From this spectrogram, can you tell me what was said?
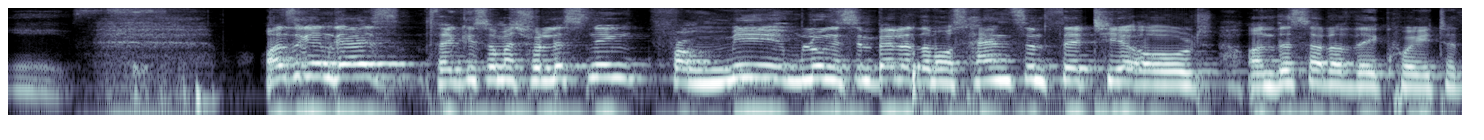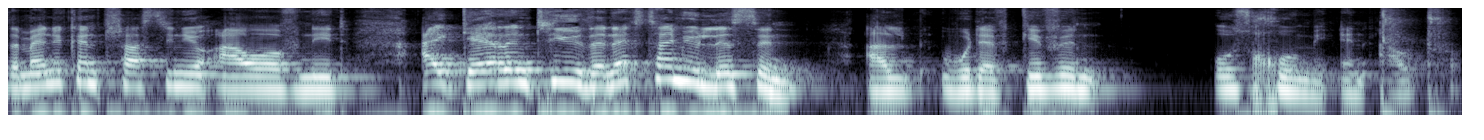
Yes. Once again, guys, thank you so much for listening. From me, Mlungi Simbela, the most handsome 30 year old on this side of the equator, the man you can trust in your hour of need. I guarantee you, the next time you listen, I would have given Oshumi an outro.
